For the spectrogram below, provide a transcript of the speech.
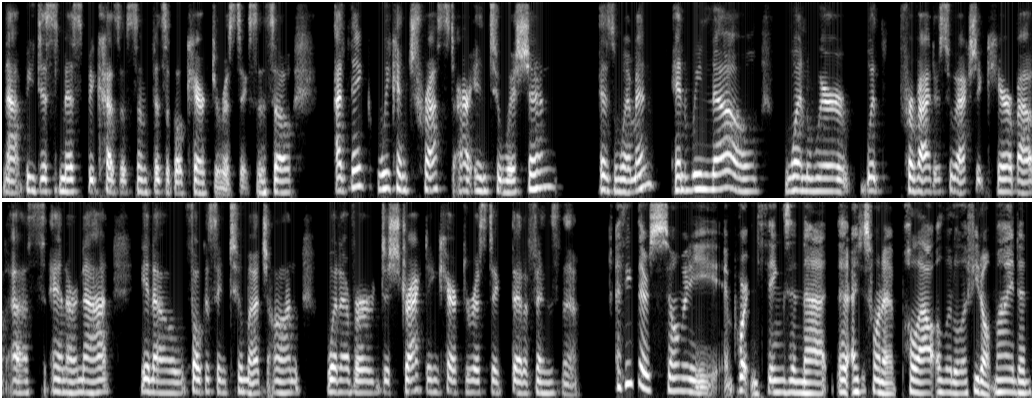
not be dismissed because of some physical characteristics. And so I think we can trust our intuition as women. And we know when we're with providers who actually care about us and are not, you know, focusing too much on whatever distracting characteristic that offends them. I think there's so many important things in that that I just want to pull out a little if you don't mind. And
